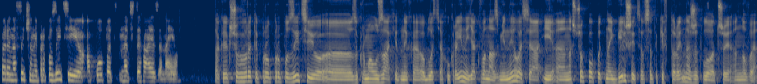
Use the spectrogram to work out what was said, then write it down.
перенасичений пропозицією, а попит не встигає за нею. Так, якщо говорити про пропозицію, е, зокрема у західних е, областях України, як вона змінилася, і е, на що попит найбільший? Це все таки вторинне житло чи нове?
